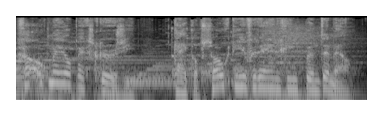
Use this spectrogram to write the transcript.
Ga ook mee op excursie. Kijk op zoogdiervereniging.nl.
